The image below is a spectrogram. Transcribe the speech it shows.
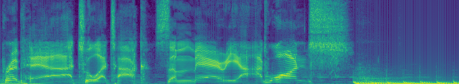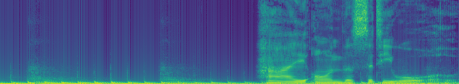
Prepare to attack Samaria at once! High on the city wall,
